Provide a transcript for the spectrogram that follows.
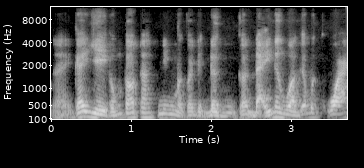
Đấy, cái gì cũng tốt đó nhưng mà coi chừng đừng có đẩy nó qua cái mức quá.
